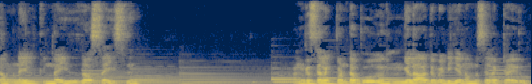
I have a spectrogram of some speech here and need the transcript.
தம்னைலுக்குன்னா இதுதான் சைஸு அங்கே செலக்ட் பண்ணிட்டா போதும். இங்கெல்லாம் ஆட்டோமேட்டிக்காக நம்ம செலக்ட் ஆயிரும்.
